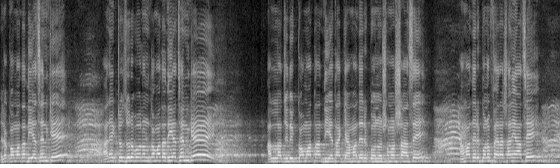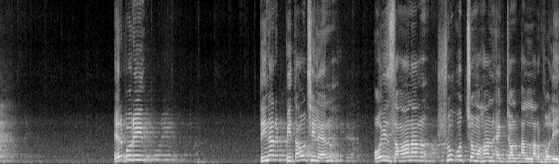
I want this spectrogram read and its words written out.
এটা ক্ষমতা দিয়েছেন কে? আর একটু জোরে বলুন, ক্ষমতা দিয়েছেন কে? আল্লাহ যদি ক্ষমতা দিয়ে থাকে, আমাদের কোনো সমস্যা আছে? আমাদের কোনো ফেরাসানি আছে? এরপরে তিনার পিতাও ছিলেন ওই জামানার সুউচ্চ মহান একজন আল্লাহর বলি।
